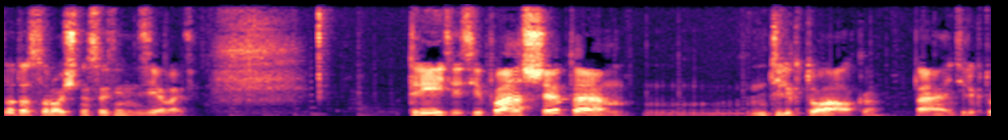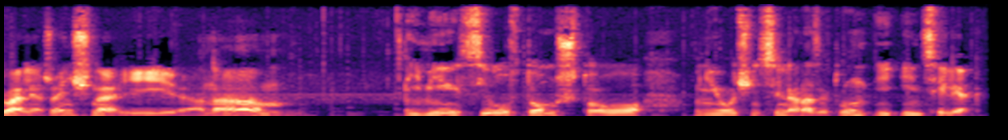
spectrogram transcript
что-то срочно с этим делать. Третий типаж – это интеллектуалка, да, интеллектуальная женщина, и она имеет силу в том, что у нее очень сильно развит ум и интеллект.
